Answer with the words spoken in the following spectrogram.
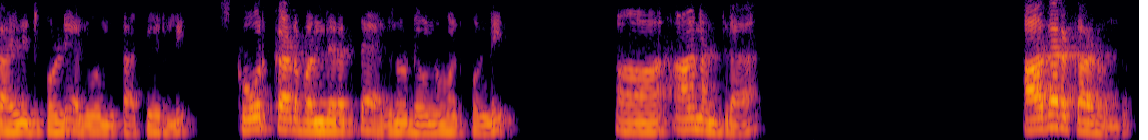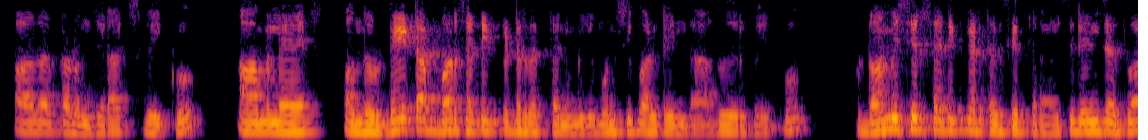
ಕಾಯ್ದಿಟ್ಕೊಳ್ಳಿ, ಅದು ಒಂದು ಕಾಪಿ ಇರಲಿ. ಸ್ಕೋರ್ ಕಾರ್ಡ್ ಬಂದಿರುತ್ತೆ, ಅದನ್ನು ಡೌನ್ಲೋಡ್ ಮಾಡ್ಕೊಳ್ಳಿ. ಆ ನಂತರ ಆಧಾರ್ ಕಾರ್ಡ್ ಒಂದು, ಆಧಾರ್ ಕಾರ್ಡ್ ಒಂದು ಜೆರಾಕ್ಸ್ ಬೇಕು. ಆಮೇಲೆ ಒಂದು ಡೇಟ್ ಆಫ್ ಬರ್ತ್ ಸರ್ಟಿಫಿಕೇಟ್ ಇರುತ್ತೆ ನಿಮಗೆ ಮುನ್ಸಿಪಾಲ್ಟಿಯಿಂದ, ಅದು ಇರಬೇಕು. ಡೊಮಿಸಿಲ್ ಸರ್ಟಿಫಿಕೇಟ್ ತೆಗೆಸಿರ್ತಾರೆ, ರೆಸಿಡೆನ್ಸಿ ಅಥವಾ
